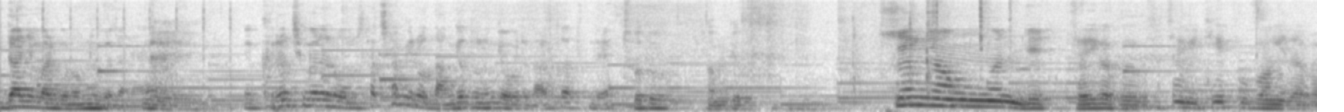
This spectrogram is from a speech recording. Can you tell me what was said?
이단이 말고는 없는 거잖아요. 네. 그런 측면에서 보면 사참위로 남겨두는 게 오히려 나을 것 같은데. 저도 남겨뒀어요. 시행령은 이제 저희가 그 사창위 TF방에다가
